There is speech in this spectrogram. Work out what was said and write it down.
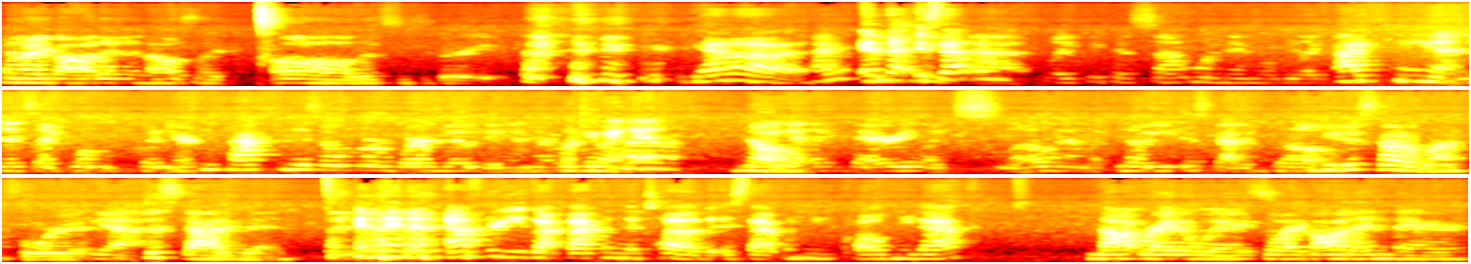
And I got in and I was like, oh, this is great. Yeah. I And that- is appreciate that- like because some women will be like, I can't, and it's like when when your contraction is over, we're moving, and they're We're like, doing it. Uh, And no, they get like very like slow, and I'm like, no, you just gotta go. you just gotta run for it. Yeah. Just dive in. And then after you got back in the tub, is that when you called me back? Not right away. So I got in there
